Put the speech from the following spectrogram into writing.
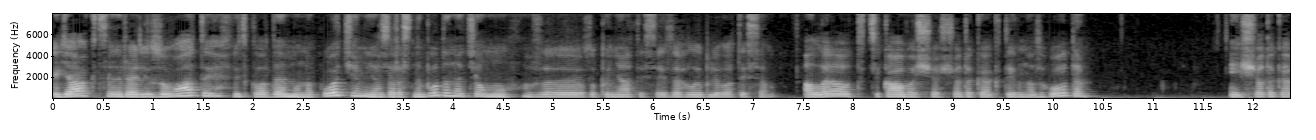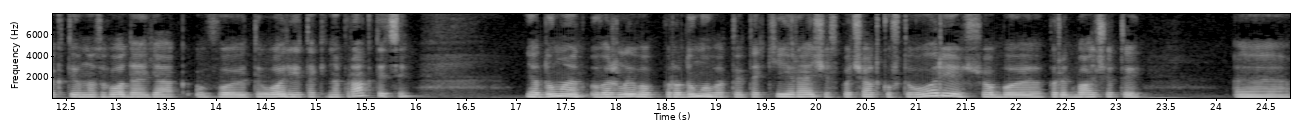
Як це реалізувати, відкладемо на потім. Я зараз не буду на цьому зупинятися і заглиблюватися. Але от цікаво, що, що таке активна згода, і що таке активна згода як в теорії, так і на практиці. Я думаю, важливо продумувати такі речі спочатку в теорії, щоб передбачити е,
